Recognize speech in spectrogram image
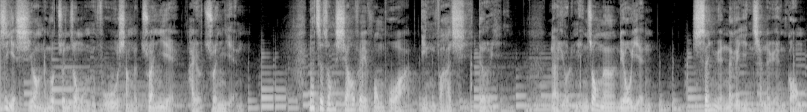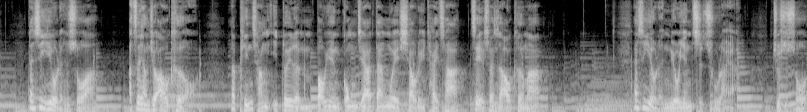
是也希望能够尊重我们服务上的专业还有尊严。那这桩消费风波啊引发起热议，那有的民众呢留言。声援那个影城的员工，但是也有人说啊啊，这样就奥客哦？那平常一堆人抱怨公家单位效率太差，这也算是奥客吗？但是有人留言指出来啊，就是说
